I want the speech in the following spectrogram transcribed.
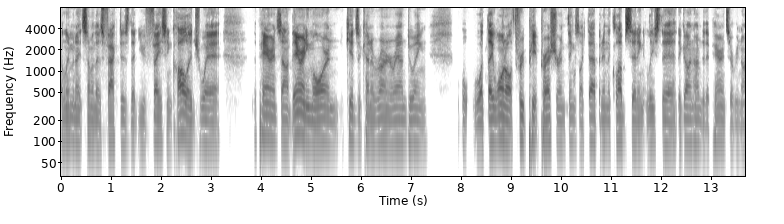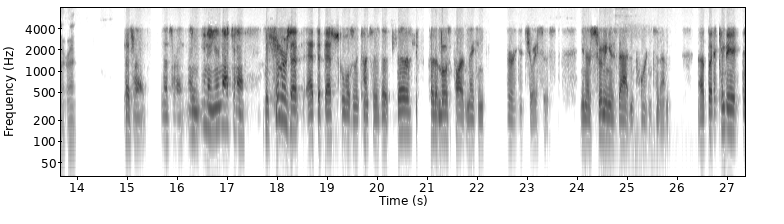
eliminates some of those factors that you face in college, where the parents aren't there anymore and kids are kind of running around doing what they want or through peer pressure and things like that. But in the club setting, at least they're they're going home to their parents every night, right? That's right. That's right. And you know, you're not gonna the swimmers at at the best schools in the country. They're for the most part making very good choices. You know, swimming is that important to them. Uh, but it can be uh,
